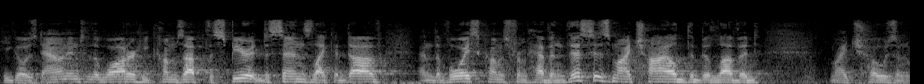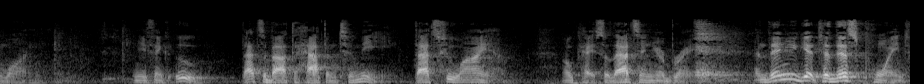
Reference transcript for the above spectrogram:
He goes down into the water, he comes up, the Spirit descends like a dove, and the voice comes from heaven This is my child, the beloved, my chosen one. And you think, ooh, that's about to happen to me. That's who I am. Okay, so that's in your brain. And then you get to this point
